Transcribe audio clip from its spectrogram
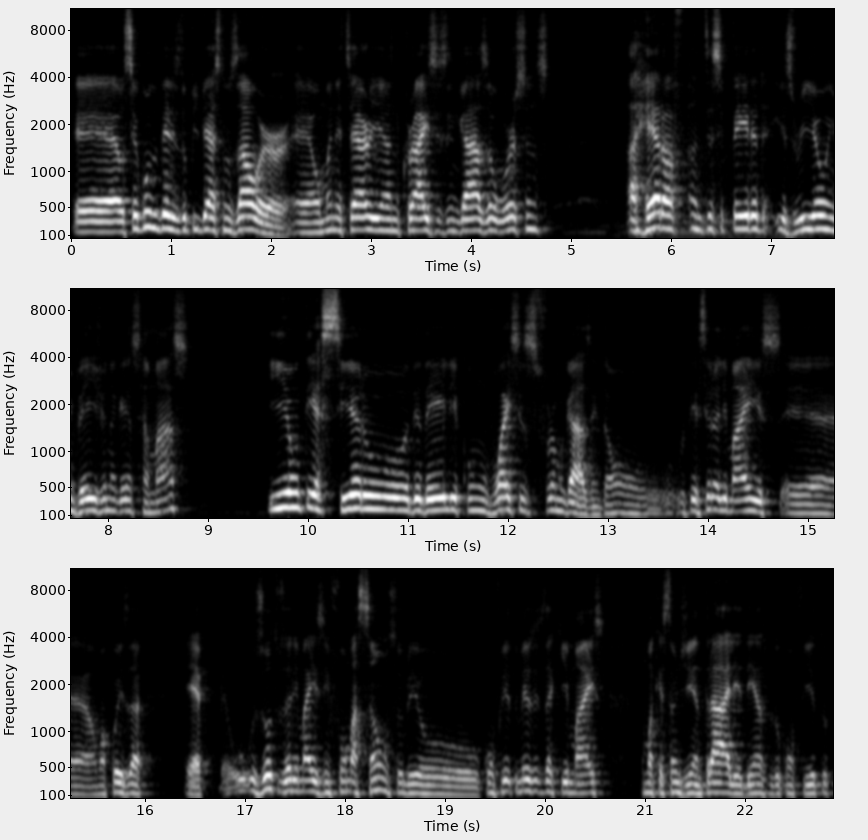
É, o segundo deles, do PBS NewsHour, é Humanitarian Crisis in Gaza Worsens Ahead of Anticipated Israel Invasion Against Hamas. E um terceiro, The Daily, com Voices from Gaza. Então, o terceiro ali mais é uma coisa... É, os outros ali mais informação sobre o conflito, mesmo esse daqui mais uma questão de entrar ali dentro do conflito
